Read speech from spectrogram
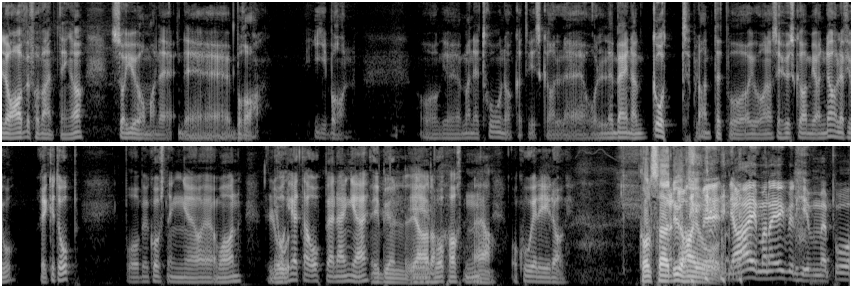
lave forventninger, så gjør man det, det bra i Brann. Og, eh, Men jeg tror nok at vi skal eh, holde beina godt plantet på jorden. Altså, jeg husker Mjøndalen i fjor. Rykket opp på bekostning av Brann. Lå helt der oppe lenge I begynnelsen, ja i vårparten. Ja. Og hvor er de i dag? Kolsa, du har jo Nei, men jeg vil hive meg på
